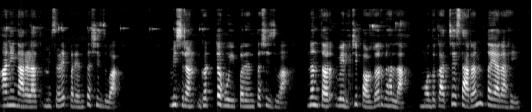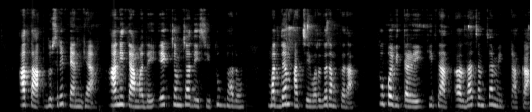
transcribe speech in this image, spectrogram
आणि नारळात मिसळेपर्यंत शिजवा. मिश्रण घट्ट होईपर्यंत शिजवा. नंतर वेलची पावडर घाला. मोदकाचे सारण तयार आहे. आता दुसरे पॅन घ्या आणि त्यामध्ये एक चमचा देशी तूप घालून मध्यम आचेवर गरम करा. तूप वितळले की त्यात अर्धा चमचा मीठ टाका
